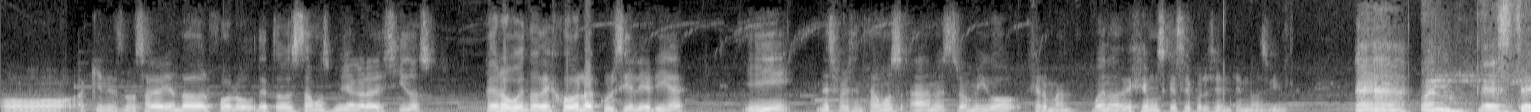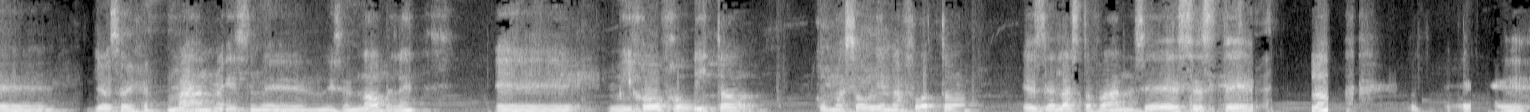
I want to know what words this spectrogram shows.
o a quienes nos hayan dado el follow, de todos estamos muy agradecidos. Pero bueno, dejo la cursilería y les presentamos a nuestro amigo Germán. Bueno, dejemos que se presente más bien. Ah, bueno, este, yo soy Germán, me dicen, Noble. Eh, mi juego favorito, como es obvio en la foto, es de Last of Us, es este... eh,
